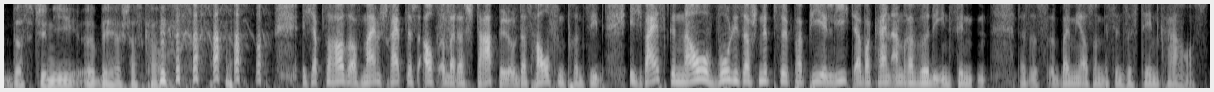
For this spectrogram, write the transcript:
Das Genie äh, beherrscht das Chaos. ich habe zu Hause auf meinem Schreibtisch auch immer das Stapel- und das Haufenprinzip. Ich weiß genau, wo dieser Schnipsel Papier liegt, aber kein anderer würde ihn finden. Das ist bei mir auch so ein bisschen Systemchaos.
